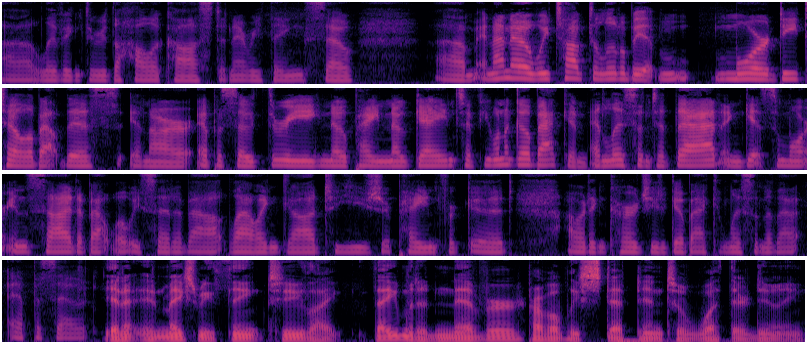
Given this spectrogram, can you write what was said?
uh, living through the Holocaust and everything. So, um, and I know we talked a little bit m- more detail about this in our episode three, No Pain, No Gain. So if you want to go back and, and listen to that and get some more insight about what we said about allowing God to use your pain for good, I would encourage you to go back and listen to that episode. And it, it makes me think, too, like they would have never probably stepped into what they're doing,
